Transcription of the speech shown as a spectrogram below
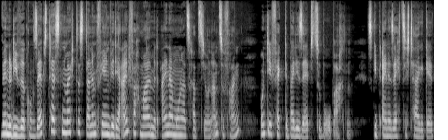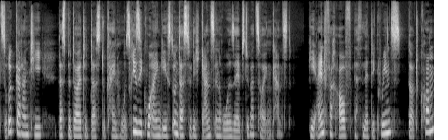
Wenn du die Wirkung selbst testen möchtest, dann empfehlen wir dir einfach mal mit einer Monatsration anzufangen und die Effekte bei dir selbst zu beobachten. Es gibt eine 60-Tage-Geld-Zurück-Garantie. Das bedeutet, dass du kein hohes Risiko eingehst und dass du dich ganz in Ruhe selbst überzeugen kannst. Geh einfach auf athleticgreens.com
